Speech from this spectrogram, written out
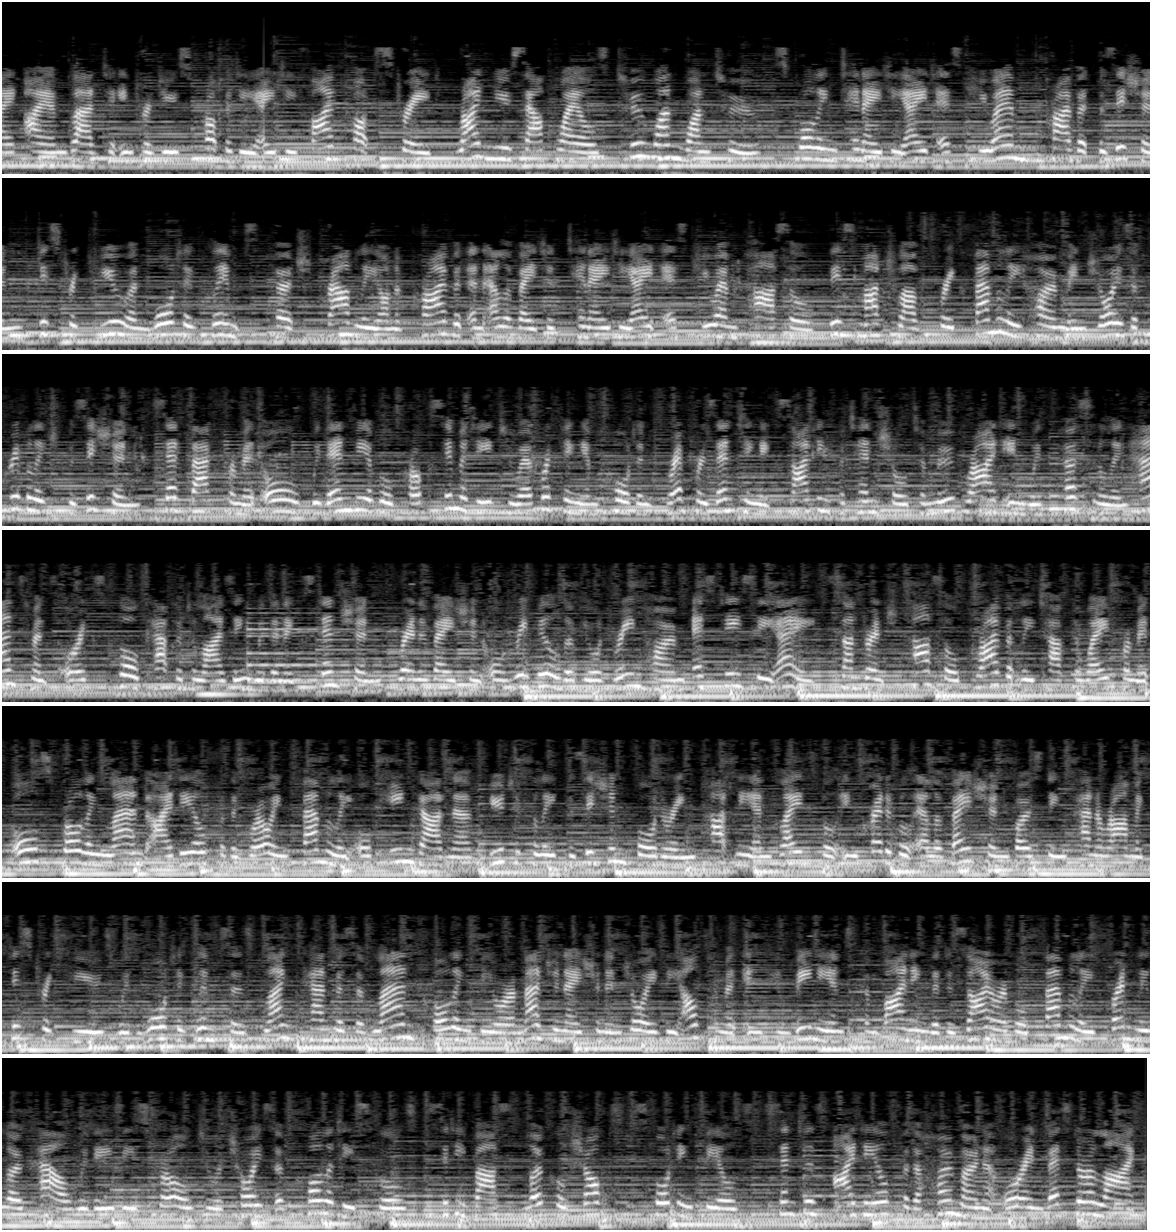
Hi, I am glad to introduce property 85 Potts Street, Ryde, New South Wales 2112, sprawling 1088 SQM, private position, district view and water glimpse, perched proudly on a private and elevated 1088 SQM parcel. This much-loved brick family home enjoys a privileged position, set back from it all, with enviable proximity to everything important, representing exciting potential to move right in with personal enhancements or explore capitalizing with an extension, renovation or rebuild of your dream home, STCA, sun-drenched parcel privately tucked away from it all sprawling land ideal for the growing family or keen gardener, beautifully positioned bordering Putney and Gladesville incredible elevation boasting panoramic district views with water glimpses, blank canvas of land calling for your imagination enjoy the ultimate in convenience combining the desirable family-friendly locale with easy stroll to a choice of quality schools, city bus, local shops, sporting fields, centers, ideal for the homeowner or investor alike.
